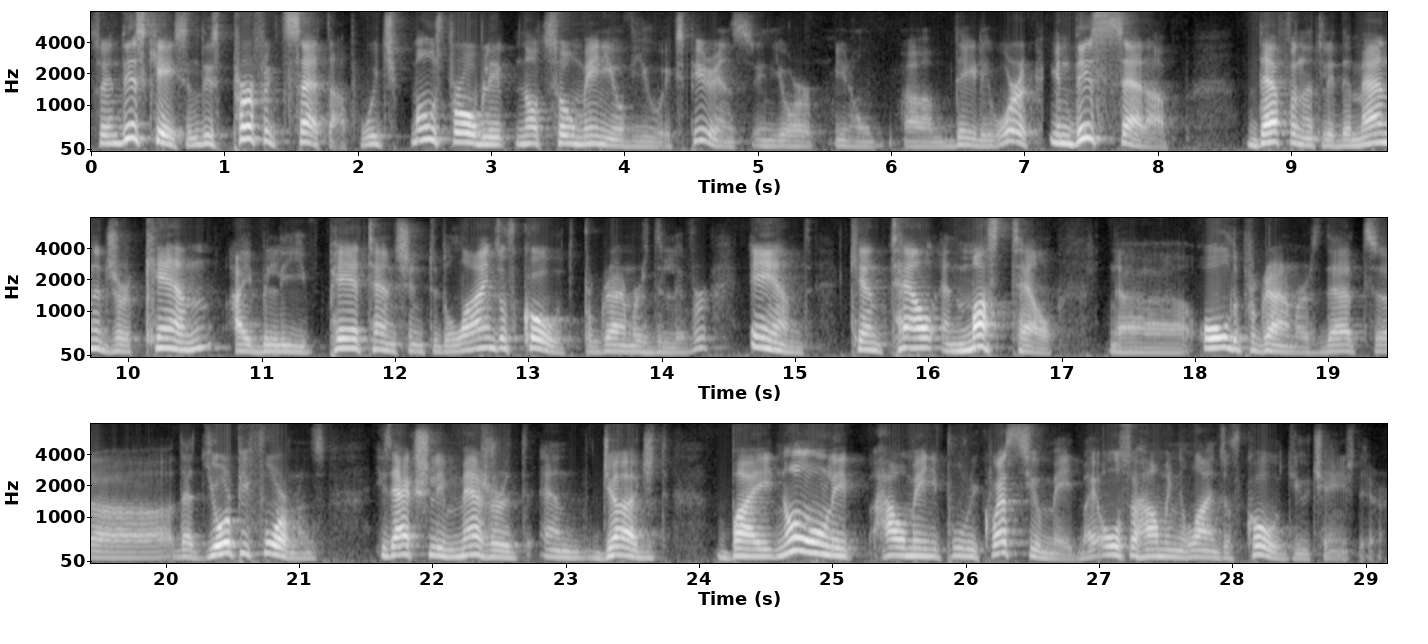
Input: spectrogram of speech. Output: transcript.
So in this case, in this perfect setup, which most probably not so many of you experience in your you know um, daily work, in this setup, definitely the manager can, I believe, pay attention to the lines of code programmers deliver and can tell and must tell uh, all the programmers that uh, that your performance is actually measured and judged by not only how many pull requests you made, but also how many lines of code you changed there.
